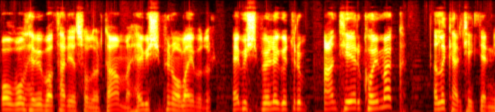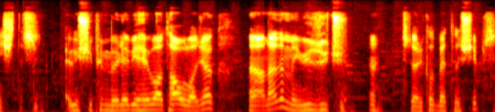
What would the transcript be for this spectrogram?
bol bol heavy bataryası olur tamam mı? Heavy ship'in olayı budur. Heavy ship öyle götürüp anti-air koymak ılık erkeklerin işidir. Ship'in böyle bir heavy hata olacak. Ha, anladın mı? 103. Heh. Historical battleships.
